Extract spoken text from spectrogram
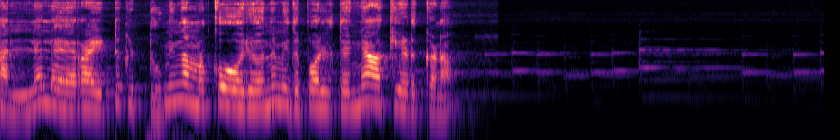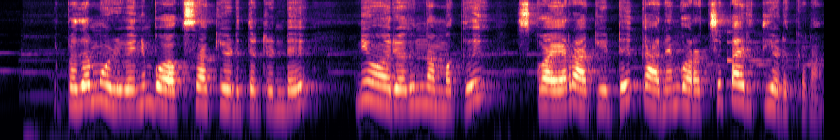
നല്ല ലെയറായിട്ട് കിട്ടും. ഇനി നമുക്ക് ഓരോന്നും ഇതുപോലെ തന്നെ ആക്കിയെടുക്കണം ഇപ്പോൾ ഇത് മുഴുവനും ബോക്സ് ആക്കി എടുത്തിട്ടുണ്ട്. ഇനി ഓരോന്നും നമുക്ക് സ്ക്വയർ ആക്കിയിട്ട് കനം കുറച്ച് പരത്തിയെടുക്കണം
